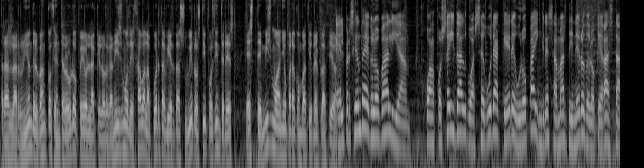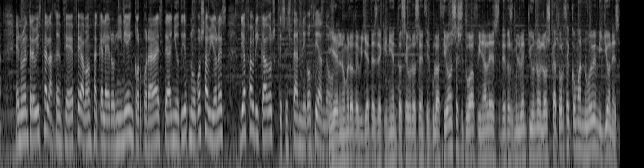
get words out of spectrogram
tras la reunión del Banco Central Europeo en la que el organismo dejaba la puerta abierta a subir los tipos de interés este mismo año para combatir la inflación. El presidente de Globalia, Juan José Hidalgo, asegura que Air Europa ingresa más dinero de lo que gasta. En una entrevista, la agencia EFE avanza que la aerolínea incorporará este año 10 nuevos aviones ya fabricados que se están negociando. Y el número de billetes de 500 euros en circulación se sitúa a finales de 2021 en los 14,9 millones.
